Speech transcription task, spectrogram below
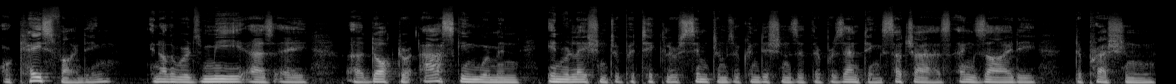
or case finding, in other words, me as a, a, doctor asking women in relation to particular symptoms or conditions that they're presenting, such as anxiety, depression,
